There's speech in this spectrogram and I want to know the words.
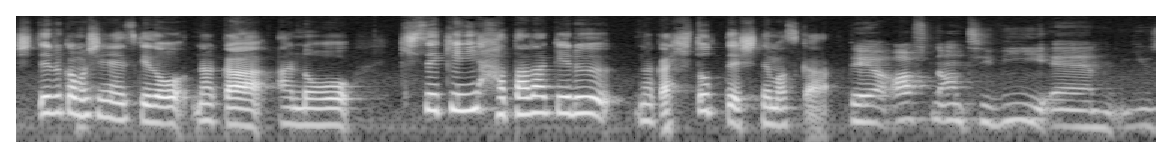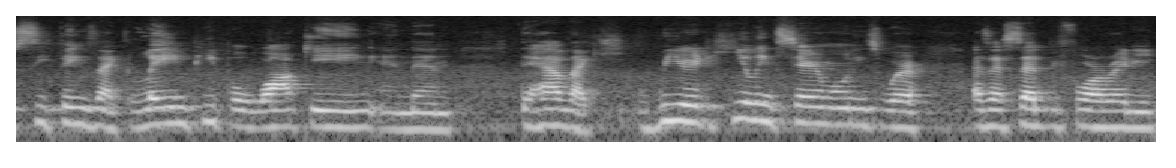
知ってるかもしれないですけど、なんかあの奇跡に働けるなんか人って知ってますか？They are often on TV, and you see things like lame people walking, and then they have like weird healing ceremonies where, as I said before already,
